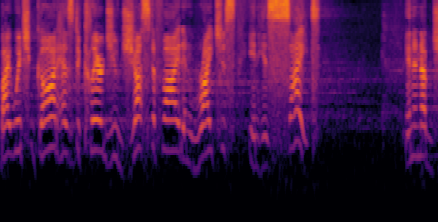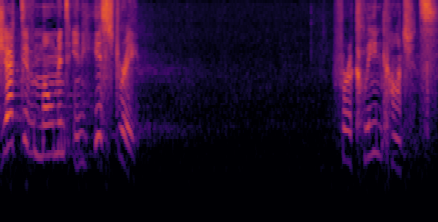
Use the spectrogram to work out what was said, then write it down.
by which God has declared you justified and righteous in His sight in an objective moment in history for a clean conscience.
